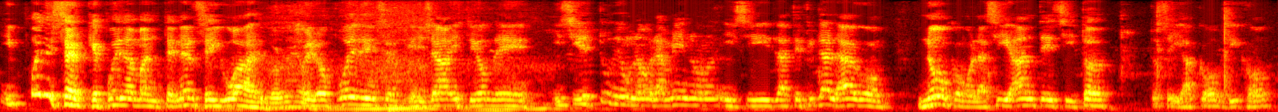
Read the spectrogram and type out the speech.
Y puede ser que pueda mantenerse igual, pero puede ser que ya este hombre, y si estudio una hora menos, y si la tefilá la hago no como la hacía antes y todo. Entonces Jacob dijo,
